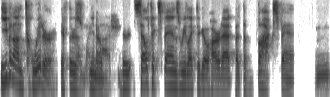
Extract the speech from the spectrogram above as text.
Even on Twitter, if there's Oh you know gosh. the Celtics fans we like to go hard at, but the Bucks fans Mm,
